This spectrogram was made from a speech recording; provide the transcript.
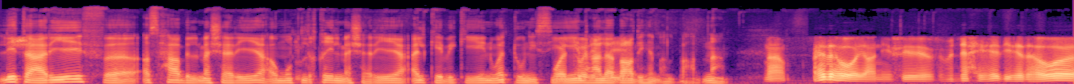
لتعريف آه، أصحاب المشاريع أو مطلقي المشاريع الكيبيكيين والتونسيين, والتونسيين. على بعضهم البعض. نعم. نعم. هذا هو يعني في من الناحية هذه هذا هو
